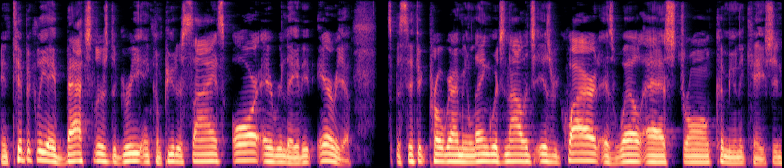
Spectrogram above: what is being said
and typically a bachelor's degree in computer science or a related area. Specific programming language knowledge is required, as well as strong communication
